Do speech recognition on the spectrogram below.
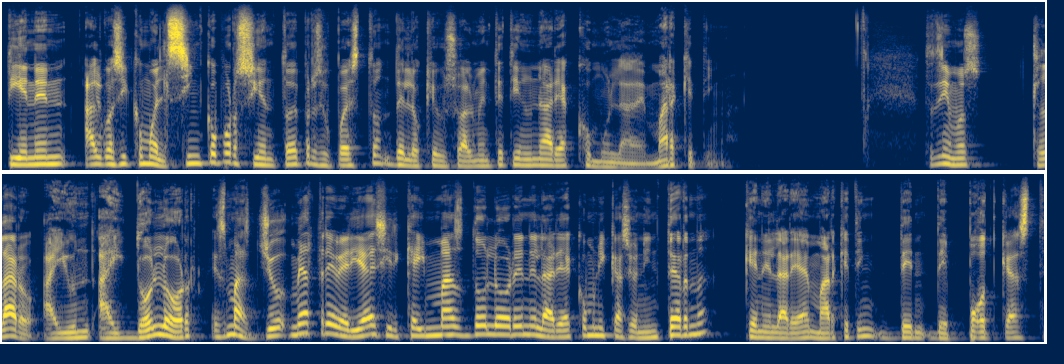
tienen algo así como el 5% de presupuesto de lo que usualmente tiene un área como la de marketing. Entonces dijimos, claro, hay, un, hay dolor. Es más, yo me atrevería a decir que hay más dolor en el área de comunicación interna que en el área de marketing de, de podcast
